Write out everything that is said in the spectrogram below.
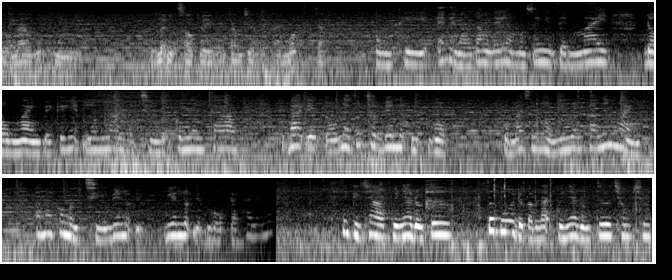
đầu năm thì lợi nhuận sau thuế cũng tăng trưởng 21%. Thì em phải nói rằng đây là một doanh nghiệp dệt may đầu ngành với kinh nghiệm lâu năm và trình độ công nhân cao. Thì ba yếu tố này giúp cho biên lợi nhuận gộp của Mai Sông Hồng luôn cao nhất ngành. Năm 2019 biên lợi biên lợi nhuận gộp đạt 21. Xin kính chào quý nhà đầu tư. Rất vui được gặp lại quý nhà đầu tư trong chương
